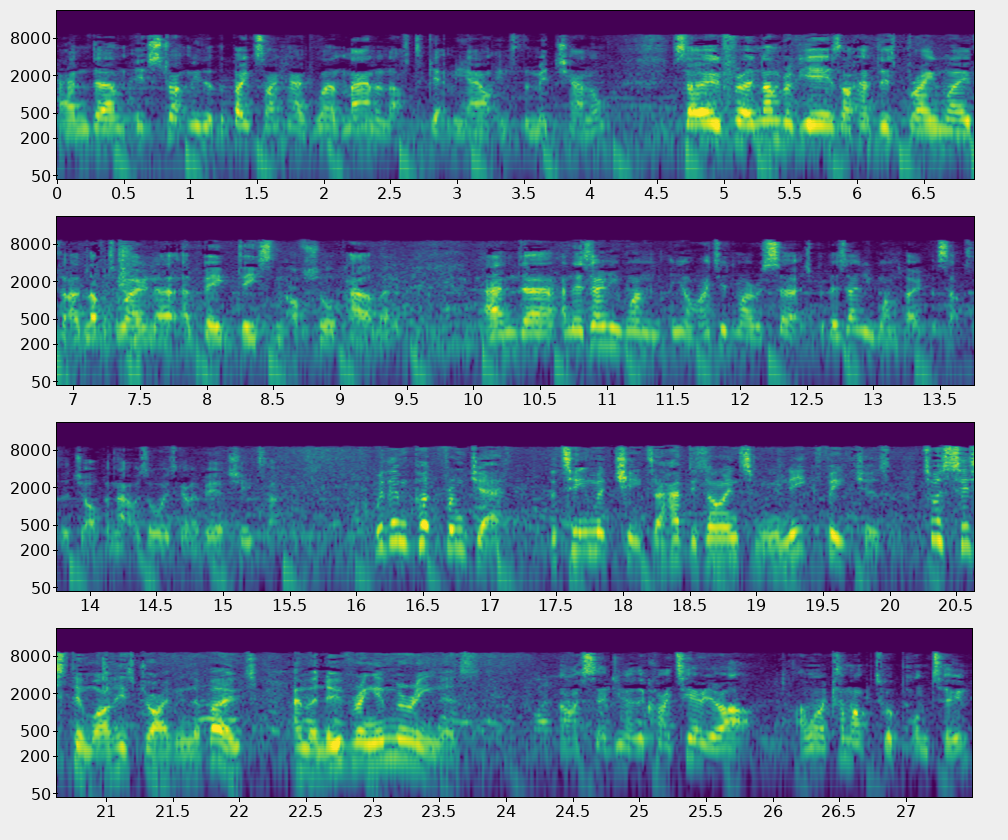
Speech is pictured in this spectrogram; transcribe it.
And um, it struck me that the boats I had weren't man enough to get me out into the mid-channel. So for a number of years I had this brainwave that I'd love to own a, a big, decent offshore powerboat. And, uh, and there's only one, you know, I did my research, but there's only one boat that's up to the job, and that was always going to be a Cheetah. With input from Geoff, the team at Cheetah have designed some unique features to assist him while he's driving the boat and manoeuvring in marinas. And I said, you know, the criteria are I want to come up to a pontoon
